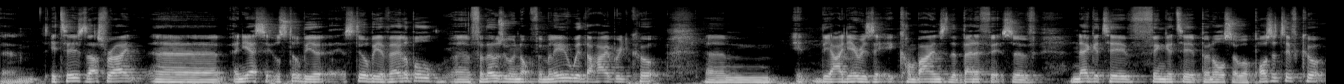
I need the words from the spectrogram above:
Um, it is. That's right. Uh, and yes, it will still be still be available uh, for those who are not familiar with the hybrid cut. Um, it, the idea is that it combines the benefits of negative fingertip and also a positive cut.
